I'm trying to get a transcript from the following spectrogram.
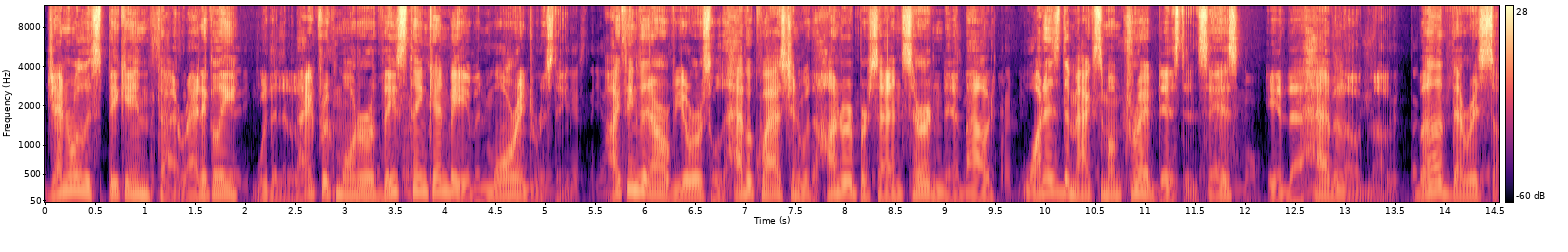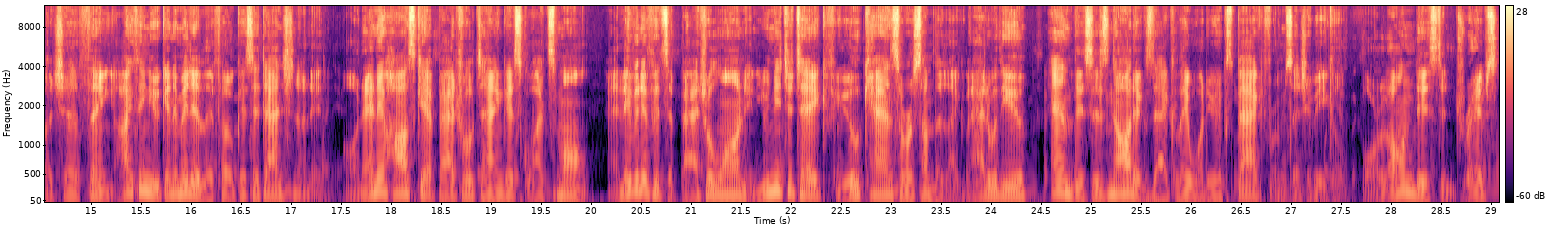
generally speaking, theoretically, with an electric motor, this thing can be even more interesting. I think that our viewers will have a question with 100% certainty about what is the maximum trip distance is in the heavy load mode. But there is such a thing, I think you can immediately focus attention on it. On any Husky a petrol tank is quite small, and even if it's a petrol one and you need to take fuel cans or something like that with you, and this is not exactly what you expect from such a vehicle. For long distance trips,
